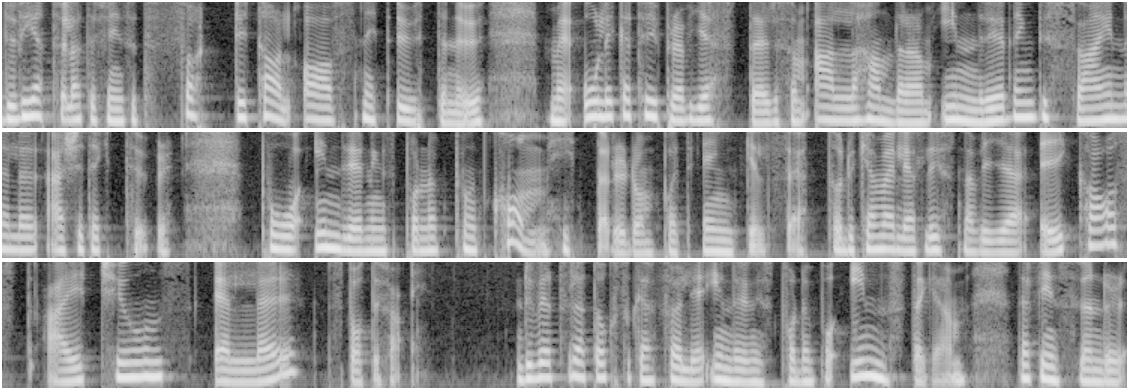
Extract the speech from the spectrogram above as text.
Du vet väl att det finns ett 40-tal avsnitt ute nu med olika typer av gäster som alla handlar om inredning, design eller arkitektur. På inredningspodden.com hittar du dem på ett enkelt sätt och du kan välja att lyssna via Acast, iTunes eller Spotify. Du vet väl att du också kan följa Inredningspodden på Instagram. Där finns vi under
